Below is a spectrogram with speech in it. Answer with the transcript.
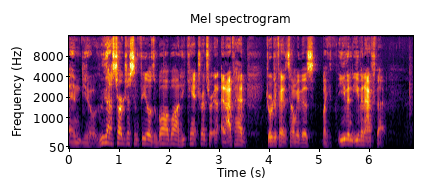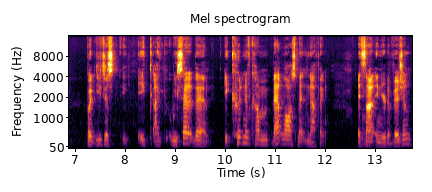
and you know we got to start Justin Fields and blah blah, blah and he can't transfer. And, and I've had Georgia fans tell me this, like even even after that. But you just, it, it, I, we said it then. It couldn't have come. That loss meant nothing. It's not in your division.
